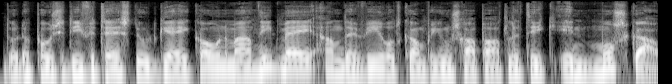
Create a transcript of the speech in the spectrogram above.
Door de positieve test doet Gay komende maand niet mee... aan de wereldkampioenschappen atletiek in Moskou.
